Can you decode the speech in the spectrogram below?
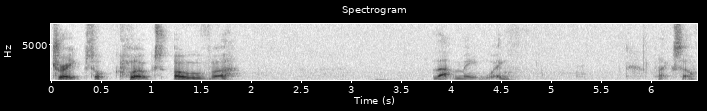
drapes or cloaks over that main wing like so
